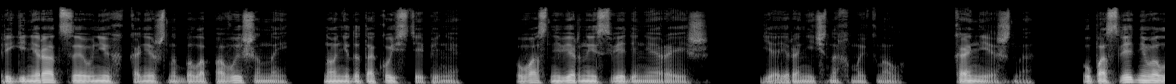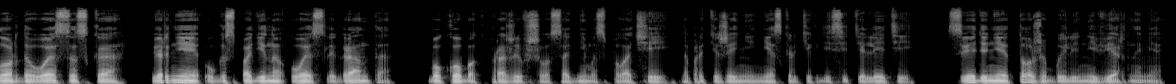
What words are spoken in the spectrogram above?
Регенерация у них, конечно, была повышенной, но не до такой степени. У вас неверные сведения, Рейш». Я иронично хмыкнул. «Конечно. У последнего лорда Уэссеска, вернее, у господина Уэсли Гранта, бок о бок прожившего с одним из палачей на протяжении нескольких десятилетий, сведения тоже были неверными.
